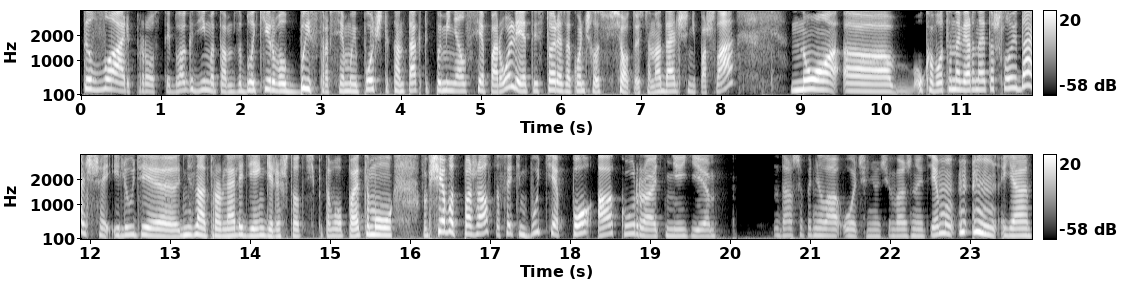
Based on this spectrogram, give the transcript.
тварь просто. И благо Дима там заблокировал быстро все мои почты, контакты, поменял все пароли, и эта история закончилась все. То есть она дальше не пошла но э, у кого-то, наверное, это шло и дальше, и люди, не знаю, отправляли деньги или что-то типа того. Поэтому вообще вот, пожалуйста, с этим будьте поаккуратнее. Даша подняла очень-очень важную тему. Я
